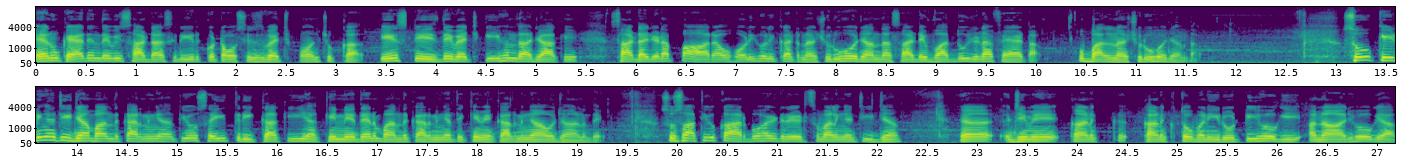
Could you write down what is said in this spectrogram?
ਇਹਨੂੰ ਕਹਿ ਦਿੰਦੇ ਵੀ ਸਾਡਾ ਸਰੀਰ ਕਟੋਸਿਸ ਵਿੱਚ ਪਹੁੰਚ ਚੁੱਕਾ। ਇਸ ਸਟੇਜ ਦੇ ਵਿੱਚ ਕੀ ਹੁੰਦਾ ਜਾ ਕੇ ਸਾਡਾ ਜਿਹੜਾ ਭਾਰ ਆ, ਉਹ ਹੌਲੀ-ਹੌਲੀ ਘਟਣਾ ਸ਼ੁਰੂ ਹੋ ਜਾਂਦਾ, ਸਾਡੇ ਵਾਧੂ ਜਿਹੜਾ ਫੈਟ ਆ, ਉਹ ਬਲਣਾ ਸ਼ੁਰੂ ਹੋ ਜਾਂਦਾ। ਸੋ ਕਿਹੜੀਆਂ ਚੀਜ਼ਾਂ ਬੰਦ ਕਰਨੀਆਂ ਤੇ ਉਹ ਸਹੀ ਤਰੀਕਾ ਕੀ ਆ, ਕਿੰਨੇ ਦਿਨ ਬੰਦ ਕਰਨੀਆਂ ਤੇ ਕਿਵੇਂ ਕਰਨੀਆਂ ਉਹ ਜਾਣਦੇ। ਸੋ ਸਾਥੀਓ, ਕਾਰਬੋਹਾਈਡਰੇਟਸ ਵਾਲੀਆਂ ਚੀਜ਼ਾਂ ਜਿਵੇਂ ਕਣਕ ਕਣਕ ਤੋਂ ਬਣੀ ਰੋਟੀ ਹੋ ਗਈ, ਅਨਾਜ ਹੋ ਗਿਆ,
